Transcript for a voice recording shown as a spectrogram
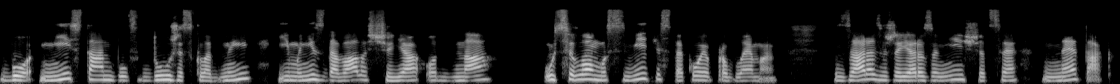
Бо мій стан був дуже складний, і мені здавалося, що я одна у цілому світі з такою проблемою. Зараз вже я розумію, що це не так.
